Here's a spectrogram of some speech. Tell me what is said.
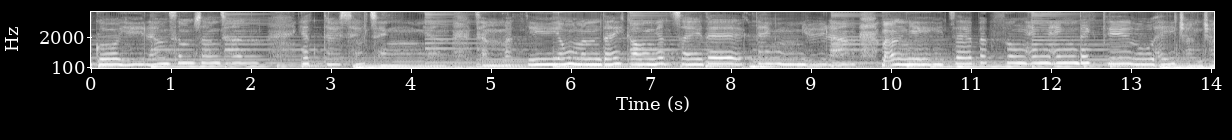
过已两心相亲一对小情人，沉默以拥吻抵抗一切的冰与冷。晚意借北风轻轻的飘起长长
